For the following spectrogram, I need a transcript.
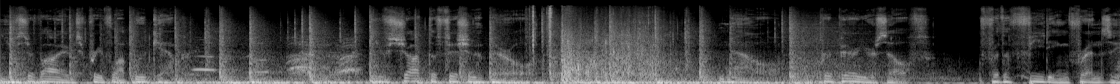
You've survived pre-flop boot camp. You've shot the fish in a barrel. Now, prepare yourself for the feeding frenzy.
